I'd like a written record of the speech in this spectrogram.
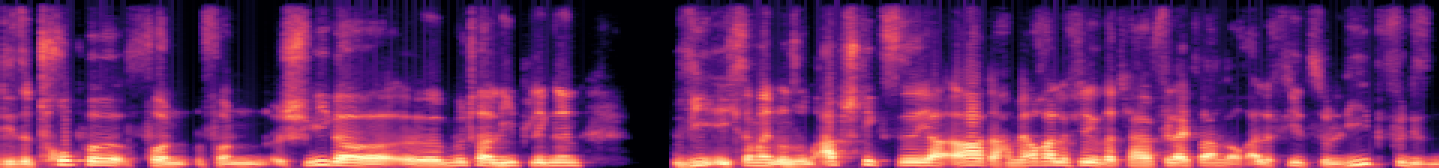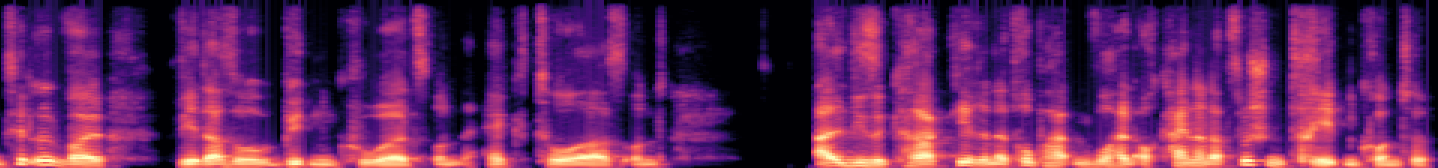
diese Truppe von, von Schwiegermütterlieblingen, wie ich sag mal, in unserem Abstiegsjahr, ah, da haben ja auch alle viel gesagt, ja, vielleicht waren wir auch alle viel zu lieb für diesen Titel, weil wir da so Bittenkurz und Hektors und all diese Charaktere in der Truppe hatten, wo halt auch keiner dazwischen treten konnte.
